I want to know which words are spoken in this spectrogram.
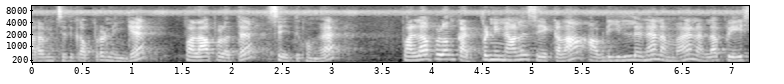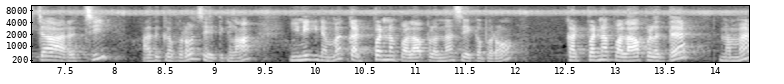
ஆரம்பித்ததுக்கப்புறம் நீங்கள் பலாப்பழத்தை சேர்த்துக்கோங்க. பலாப்பழம் கட் பண்ணினாலும் சேர்க்கலாம். அப்படி இல்லைன்னா நம்ம நல்லா பேஸ்ட்டாக அரைச்சி அதுக்கப்புறம் சேர்த்துக்கலாம். இன்றைக்கி நம்ம கட் பண்ண பலாப்பழம் தான் சேர்க்க போகிறோம் கட் பண்ண பலாப்பழத்தை நம்ம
